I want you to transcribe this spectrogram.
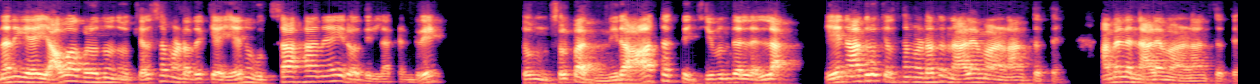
ನನಗೆ ಯಾವಾಗ್ಲೂ ಕೆಲಸ ಮಾಡೋದಕ್ಕೆ ಏನು ಉತ್ಸಾಹನೇ ಇರೋದಿಲ್ಲ ಕಣ್ರಿ. ತುಮ್, ಸ್ವಲ್ಪ ನಿರಾಸಕ್ತಿ ಜೀವನದಲ್ಲೆಲ್ಲ ಏನಾದ್ರೂ ಕೆಲಸ ಮಾಡೋದು ನಾಳೆ ಮಾಡೋಣ ಅನ್ಸುತ್ತೆ. ಆಮೇಲೆ ನಾಳೆ ಮಾಡೋಣ ಅನ್ಸುತ್ತೆ.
